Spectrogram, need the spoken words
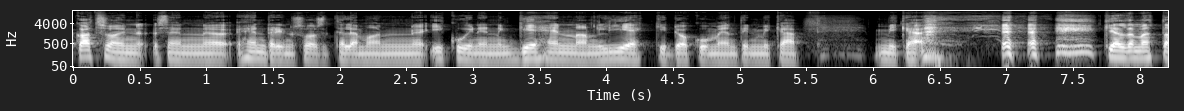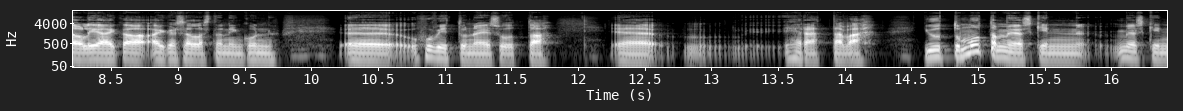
Katsoin sen Henrin suositteleman ikuinen Gehennan liekki-dokumentin, mikä, mikä kieltämättä oli aika, aika sellaista niin kuin, huvittuneisuutta – herättävä juttu, mutta myöskin, myöskin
